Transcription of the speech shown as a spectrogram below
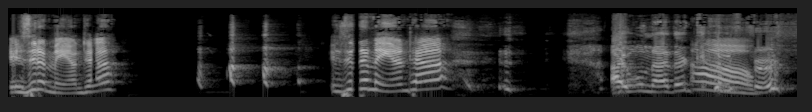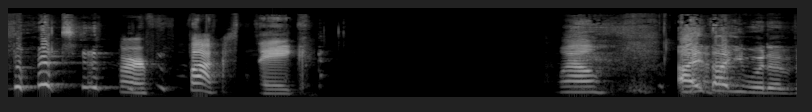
is it Amanda? Is it Amanda? I will neither oh, confirm For fuck's sake. Well, I okay. thought you would have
